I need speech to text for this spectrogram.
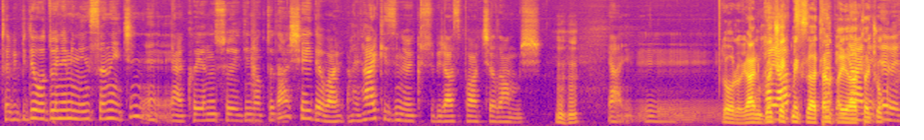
tabii bir de o dönemin insanı için e, yani Kaya'nın söylediği noktadan şey de var. Hani herkesin öyküsü biraz parçalanmış. Hı hı. Yani e, doğru. Yani göç hayat, etmek zaten tabii, hayata yani, çok evet,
